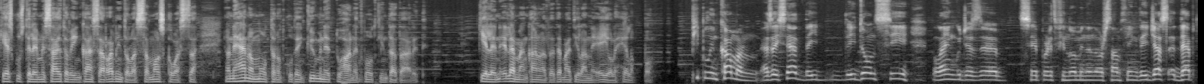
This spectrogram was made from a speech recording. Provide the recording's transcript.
Keskustelemme Saitovin kanssa ravintolassa Moskovassa, jonne hän on muuttanut kuten kymmenet tuhannet muutkin tatarit. Kielen elämän kannalta tämä tilanne ei ole helppo. People in common, as I said, they they don't see language as a separate phenomenon or something. They just adapt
